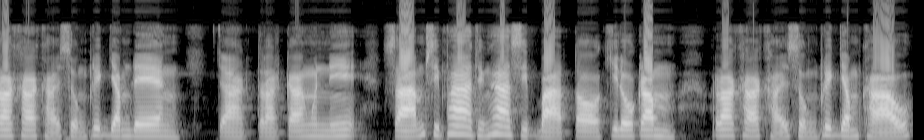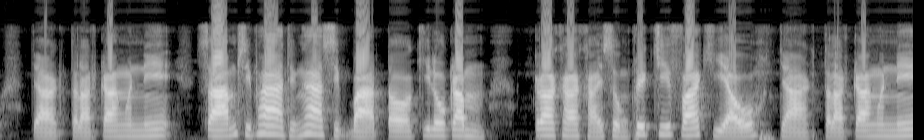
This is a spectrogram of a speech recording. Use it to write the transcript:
ราคาขายส่งพริกยำแดง จากตลาดกลางวันนี้ 35ถึง50 บาทต่อกิโลกรัม ราคาขายส่งพริกยำขาว จากตลาดกลางวันนี้ 35ถึง50 บาทต่อกิโลกรัม ราคาขายส่งพริกชี้ฟ้าเขียวจากตลาดกลางวันนี้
